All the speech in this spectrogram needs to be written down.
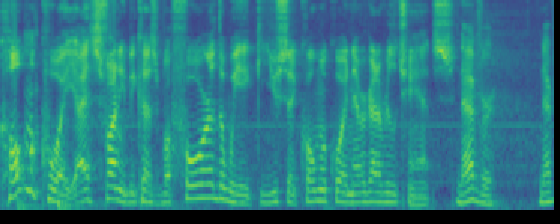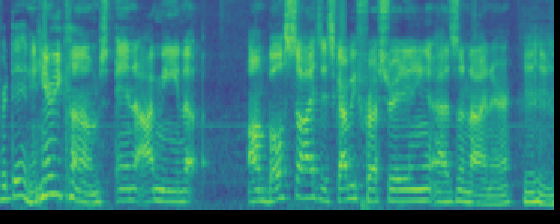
Colt McCoy. Yeah, it's funny because before the week, you said Colt McCoy never got a real chance. Never, never did. And here he comes, and I mean, on both sides, it's got to be frustrating as a Niner, mm-hmm.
